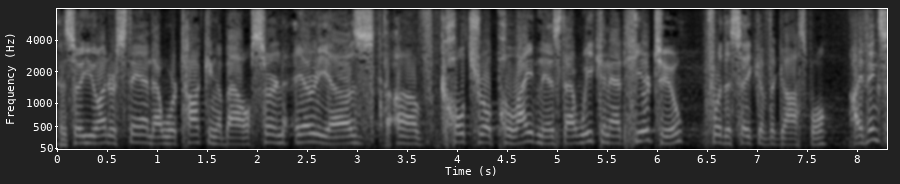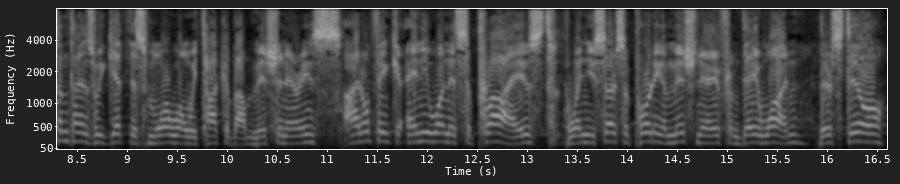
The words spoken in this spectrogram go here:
And so you understand that we're talking about certain areas of cultural politeness that we can adhere to for the sake of the gospel. I think sometimes we get this more when we talk about missionaries. I don't think anyone is surprised when you start supporting a missionary from day one. They're still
